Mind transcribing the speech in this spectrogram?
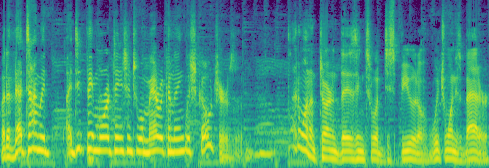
But at that time, I, I did pay more attention to American English cultures. I don't want to turn this into a dispute of which one is better.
